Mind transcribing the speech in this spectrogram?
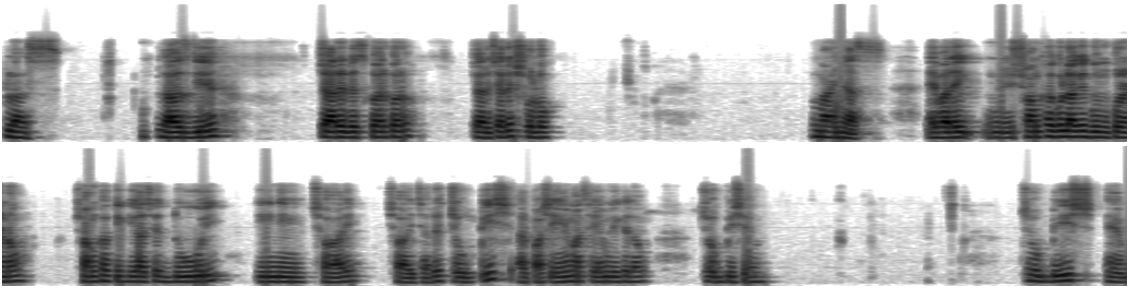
প্লাস প্লাস দিয়ে চারের স্কোয়ার করো। চারে চারে ষোলো। মাইনাস এবার এই সংখ্যাগুলো আগে গুণ করে নাও। সংখ্যা কি কি আছে? দুই, তিন, ছয় ছয়, চারে চব্বিশ। আর পাশে এম আছে এম লিখে দাও। চব্বিশ এম চব্বিশ এম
